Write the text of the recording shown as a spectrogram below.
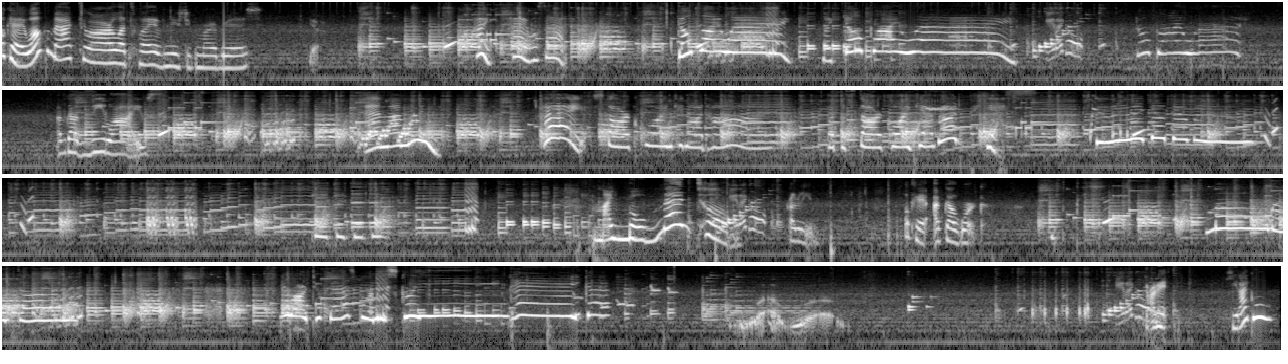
Okay, welcome back to our Let's Play of New Super Mario Bros. Yeah. Hey, hey, what's that? Don't fly away! Like, don't fly away! Here I go. Don't fly away! I've got Z lives. And I'm winning! Coin cannot hide. But the star coin can run? Yes! My momentum! I mean, okay, I've got work. Darn it. Here I go.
